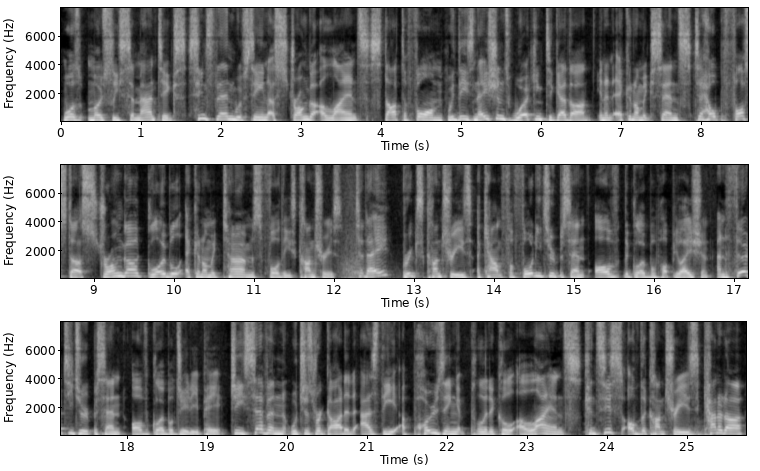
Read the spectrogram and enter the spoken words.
was mostly semantics, since then we've seen a stronger alliance start to form with these nations working together in an economic sense to help foster stronger global economic terms for these countries. Today, BRICS countries account for 42% of the global population and 32% of global GDP. G7, which is regarded as the opposing political alliance, consists of the countries Canada,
